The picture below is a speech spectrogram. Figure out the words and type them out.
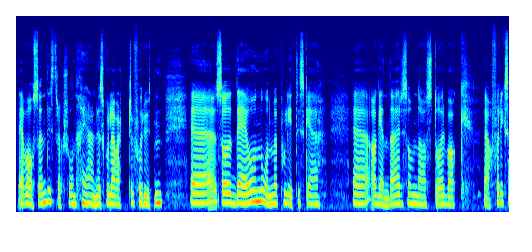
Det var også en distraksjon jeg gjerne skulle ha vært foruten. Eh, så det er jo noen med politiske eh, agendaer som da står bak ja, f.eks.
